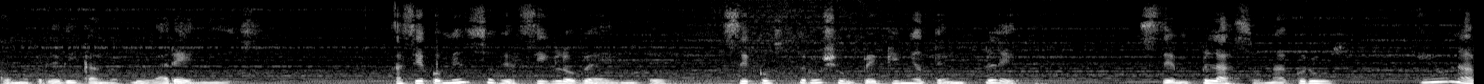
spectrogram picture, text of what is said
como predican los lugareños. Hacia comienzos del siglo XX se construye un pequeño templete. Se emplaza una cruz y una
